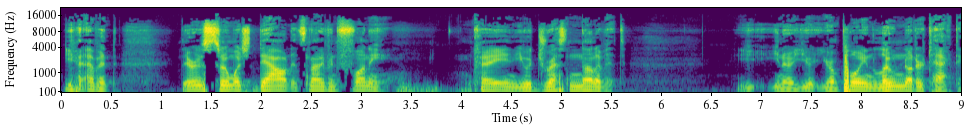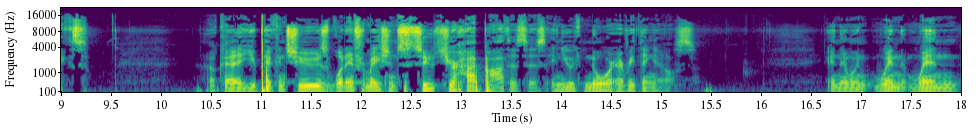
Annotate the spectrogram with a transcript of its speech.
You haven't. There is so much doubt; it's not even funny. Okay, and you address none of it. You, you know, you're, you're employing lone nutter tactics. Okay, you pick and choose what information suits your hypothesis, and you ignore everything else. And then when when when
